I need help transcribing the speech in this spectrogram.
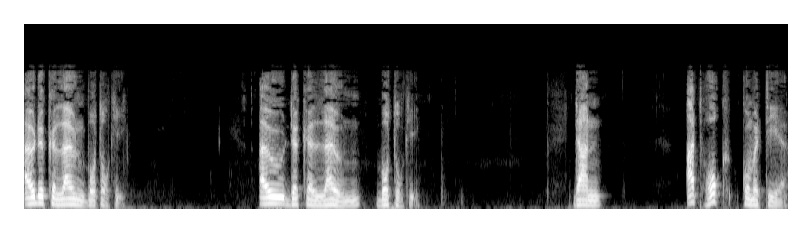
Oude cologne botteltjie. Oude cologne botteltjie. Dan ad hoc komitee.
